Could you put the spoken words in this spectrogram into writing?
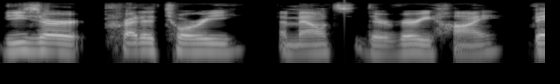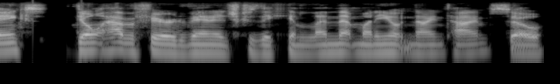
These are predatory amounts, they're very high. Banks don't have a fair advantage because they can lend that money out nine times. So,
